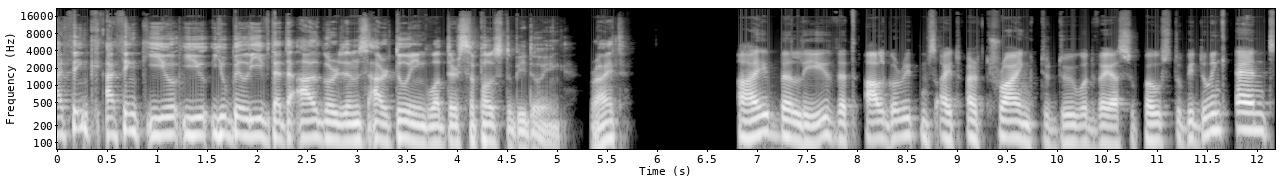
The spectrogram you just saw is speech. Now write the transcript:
I think I think you you you believe that the algorithms are doing what they're supposed to be doing, right? I believe that algorithms are, trying to do what they are supposed to be doing. And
